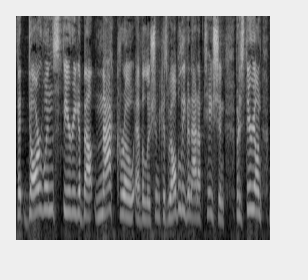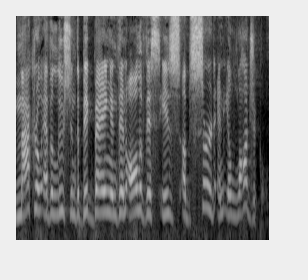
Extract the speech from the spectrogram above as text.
that Darwin's theory about macroevolution, because we all believe in adaptation, but his theory on macroevolution, the Big Bang, and then all of this is absurd and illogical.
